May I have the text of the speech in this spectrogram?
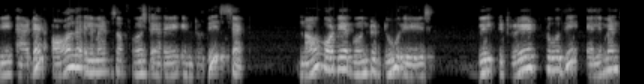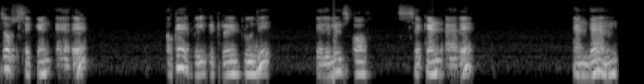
we added all the elements of first array into the set. Now what we are going to do is we'll iterate through the elements of second array. Okay we'll iterate through the elements of second array. And then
